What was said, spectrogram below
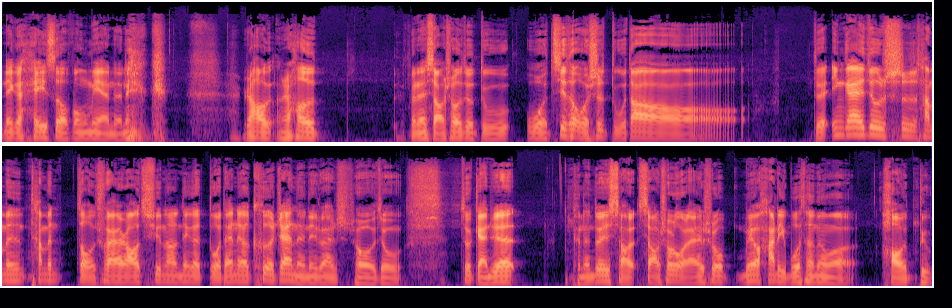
那个黑色封面的那个，然后然后反正小时候就读，我记得我是读到。对，应该就是他们他们走出来，然后去到那个躲在那个客栈的那段时候，就就感觉可能对小小时候的我来说，没有哈利波特那么好读，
